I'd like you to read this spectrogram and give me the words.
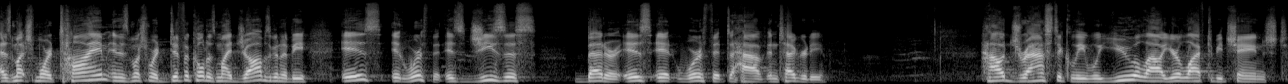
as much more time and as much more difficult as my job's gonna be. Is it worth it? Is Jesus better? Is it worth it to have integrity? How drastically will you allow your life to be changed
